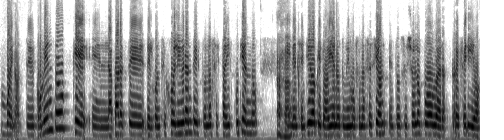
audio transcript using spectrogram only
Bueno, te comento que en la parte del Consejo Deliberante esto no se está discutiendo, Ajá. en el sentido que todavía no tuvimos una sesión, entonces yo lo puedo ver referido.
